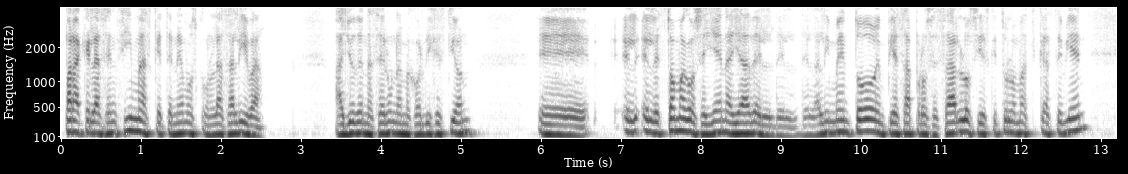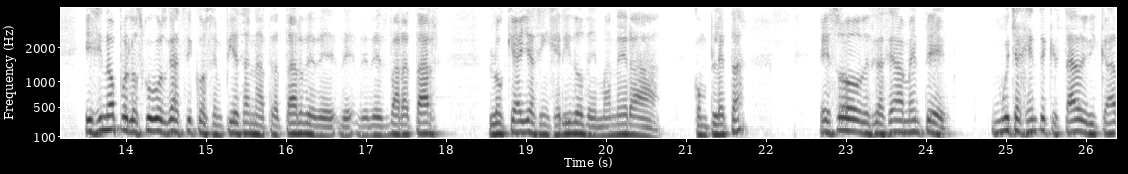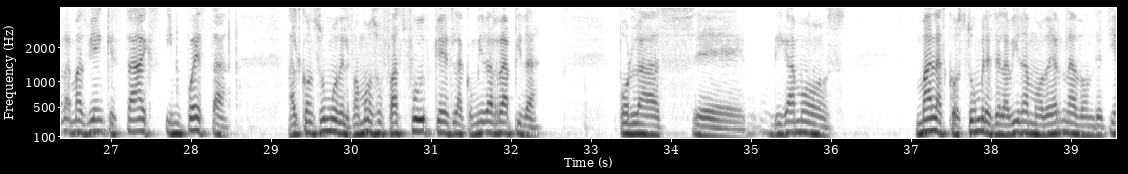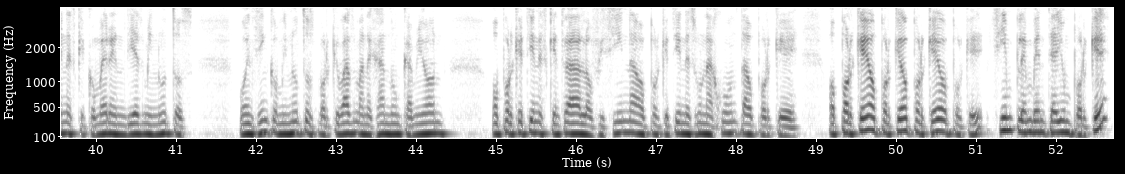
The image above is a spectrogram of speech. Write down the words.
para que las enzimas que tenemos con la saliva ayuden a hacer una mejor digestión. Eh, el, estómago se llena ya del, del, alimento, empieza a procesarlo si es que tú lo masticaste bien, y si no, pues los jugos gástricos empiezan a tratar de, de, desbaratar lo que hayas ingerido de manera completa. Eso, desgraciadamente, mucha gente que está dedicada, más bien que está impuesta al consumo del famoso fast food, que es la comida rápida, por las, eh, digamos, malas costumbres de la vida moderna donde tienes que comer en 10 minutos o en 5 minutos porque vas manejando un camión o porque tienes que entrar a la oficina o porque tienes una junta o porque o por qué o por qué o por qué o porque simplemente hay un por qué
